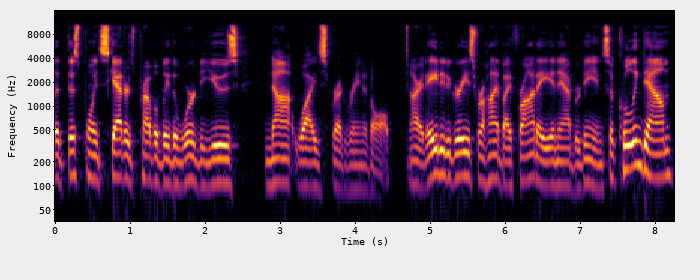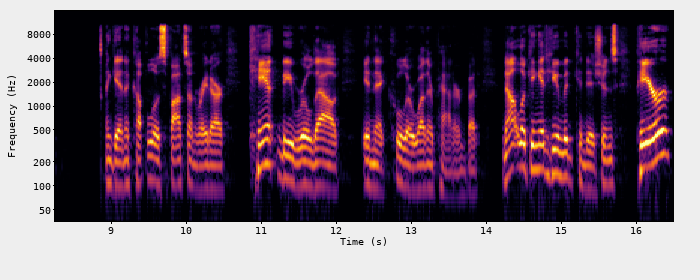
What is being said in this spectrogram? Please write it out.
at this point, scattered is probably the word to use, not widespread rain at all. All right, 80 degrees for high by Friday in Aberdeen. So cooling down. Again, a couple of spots on radar can't be ruled out in that cooler weather pattern, but not looking at humid conditions. Pierre,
